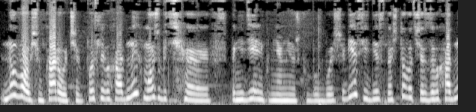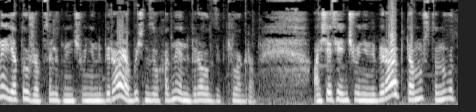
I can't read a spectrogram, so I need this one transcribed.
Ну, в общем, короче, после выходных, может быть, э, с понедельника у меня немножко был больше вес. Единственное, что вот сейчас за выходные я тоже абсолютно ничего не набираю. Обычно за выходные я набирала где-то килограмм. А сейчас я ничего не набираю, потому что, ну, вот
